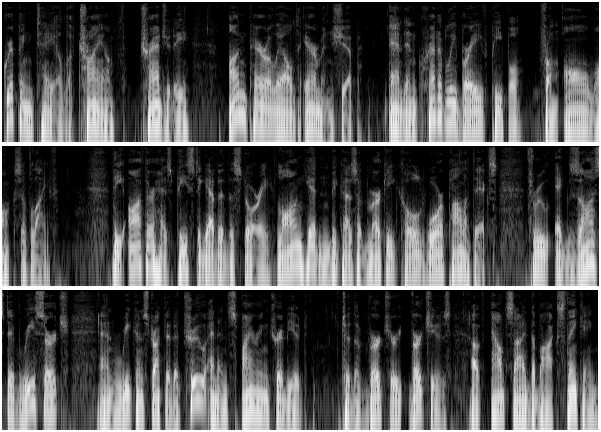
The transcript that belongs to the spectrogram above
gripping tale of triumph, tragedy, unparalleled airmanship, and incredibly brave people from all walks of life. The author has pieced together the story, long hidden because of murky Cold War politics, through exhaustive research and reconstructed a true and inspiring tribute to the virtue, virtues of outside the box thinking,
